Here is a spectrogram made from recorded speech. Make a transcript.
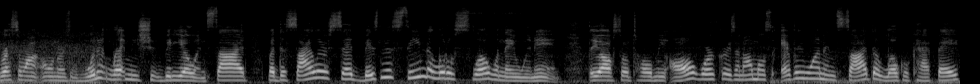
Restaurant owners wouldn't let me shoot video inside, but the Seilers said business seemed a little slow when they went in. They also told me all workers and almost everyone inside the local cafe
